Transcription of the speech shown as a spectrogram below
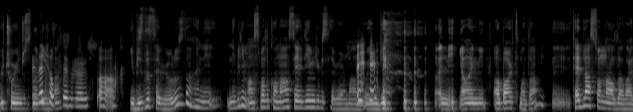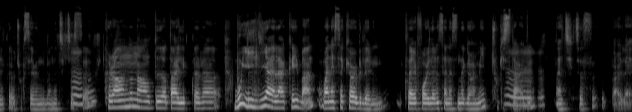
Üç oyuncusuna Biz de birden. çok seviyoruz. Aa. E, Biz de seviyoruz da hani ne bileyim Asmalı Konağı sevdiğim gibi seviyorum undoing'i. hani yani abartmadan. E, Ted Lasso'nun aldığı adaylıklara çok sevindim ben açıkçası. Crown'un aldığı adaylıklara bu ilgiyi alakayı ben Vanessa Kirby'lerin Claire Foy'ların senesinde görmeyi çok isterdim Hı hı. açıkçası. Böyle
